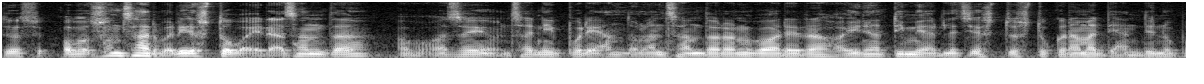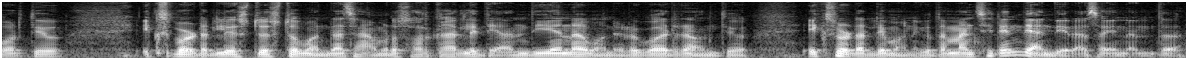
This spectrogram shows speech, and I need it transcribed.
जस अब संसारभरि यस्तो भइरहेछ नि त। अब अझै हुन्छ नि पुरै आन्दोलन सान्दोलन गरेर होइन तिमीहरूले चाहिँ यस्तो यस्तो कुरामा ध्यान दिनु पर्थ्यो एक्सपर्टहरूले यस्तो यस्तो भनेर चाहिँ हाम्रो सरकारले ध्यान दिएन भनेर गरेर हुन्थ्यो। एक्सपर्टहरूले भनेको त मान्छेले पनि ध्यान दिइरहेको छैन नि त।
